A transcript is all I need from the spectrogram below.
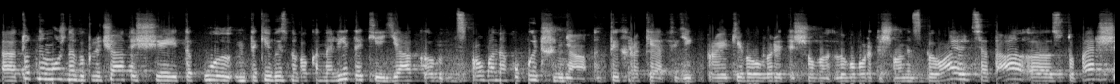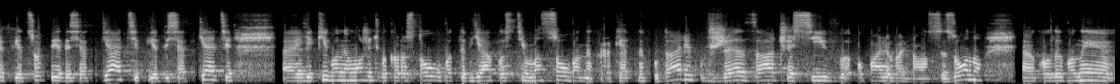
Е, тут не можна виключати ще й таку такий висновок аналітики, як ем, спроба накопичення тих ракет, про які ви говорите, що ви говорите, що вони збиваються, та 101, 555, 55, які вони можуть використовувати в якості масованих ракетних ударів вже за часів опалювального сезону, е, коли вони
